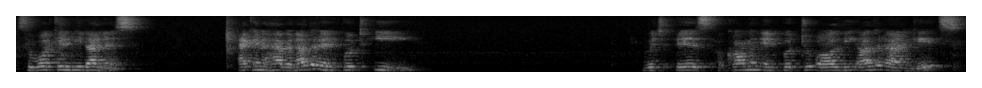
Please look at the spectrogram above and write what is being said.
So what can be done is, I can have another input E which is a common input to all the other AND gates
